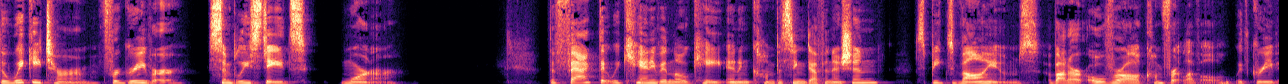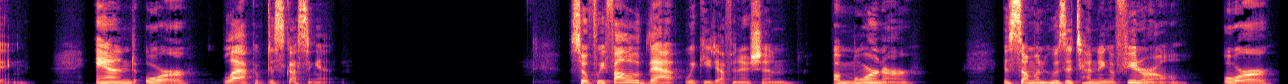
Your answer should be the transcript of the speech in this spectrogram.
the wiki term for griever simply states mourner. The fact that we can't even locate an encompassing definition speaks volumes about our overall comfort level with grieving and or lack of discussing it. So if we follow that wiki definition, a mourner is someone who is attending a funeral or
